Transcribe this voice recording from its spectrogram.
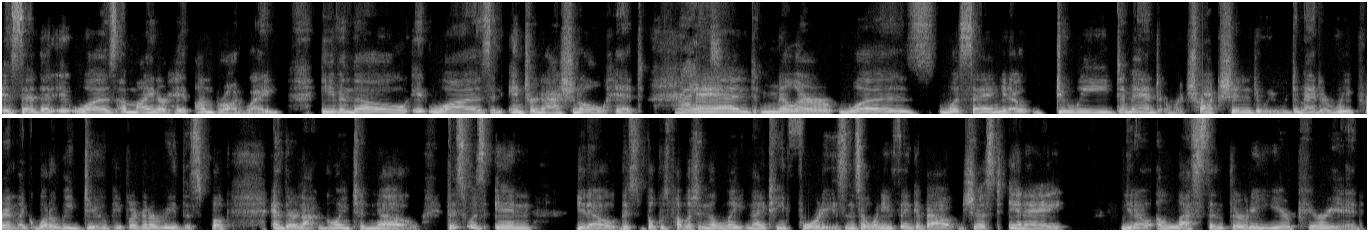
It said that it was a minor hit on Broadway, even though it was an international hit. Right. And Miller was was saying, you know, do we demand a retraction? Do we demand a reprint? Like, what do we do? People are going to read this book and they're not going to know. This was in you know, this book was published in the late 1940s. And so when you think about just in a, you know, a less than 30 year period,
